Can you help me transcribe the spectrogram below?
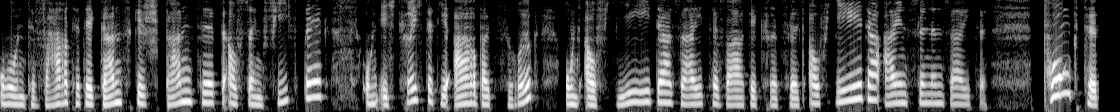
und wartete ganz gespannt auf sein Feedback und ich kriegte die Arbeit zurück und auf jeder Seite war gekritzelt, auf jeder einzelnen Seite. Punkte,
